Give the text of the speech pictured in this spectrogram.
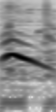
Woo!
